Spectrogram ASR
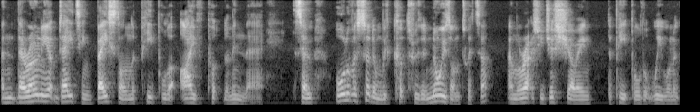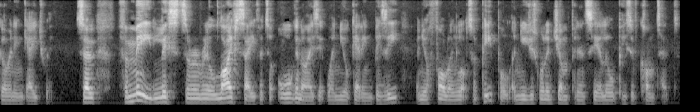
And they're only updating based on the people that I've put them in there. So all of a sudden we've cut through the noise on Twitter and we're actually just showing the people that we want to go and engage with. So for me, lists are a real lifesaver to organize it when you're getting busy and you're following lots of people and you just want to jump in and see a little piece of content.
